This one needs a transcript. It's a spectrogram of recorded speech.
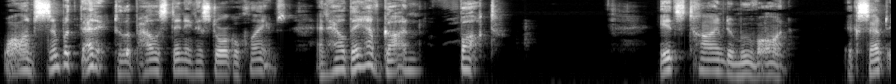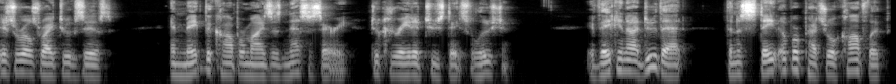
While I'm sympathetic to the Palestinian historical claims and how they have gotten fucked, it's time to move on, accept Israel's right to exist, and make the compromises necessary to create a two state solution. If they cannot do that, then a state of perpetual conflict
